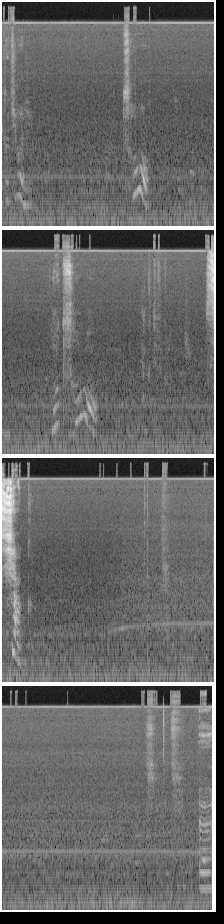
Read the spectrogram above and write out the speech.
co to ci chodzi? Co? No co? Jak ty wyglądasz? Siak. E,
